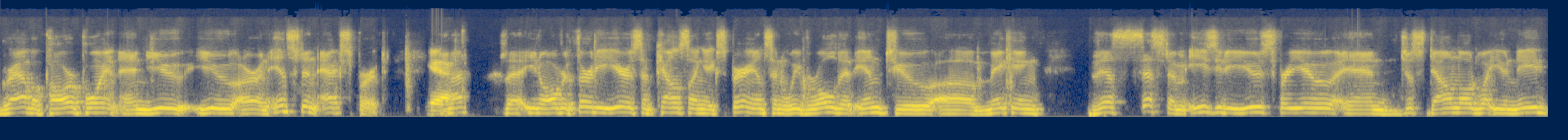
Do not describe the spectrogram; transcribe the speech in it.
grab a PowerPoint, and you you are an instant expert. Yeah. Uh, you know, over 30 years of counseling experience, and we've rolled it into uh, making this system easy to use for you and just download what you need.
